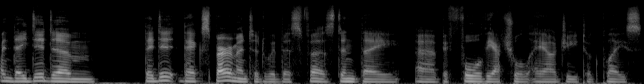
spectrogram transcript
and they did. Um, they did. They experimented with this first, didn't they? Uh, before the actual ARG took place,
